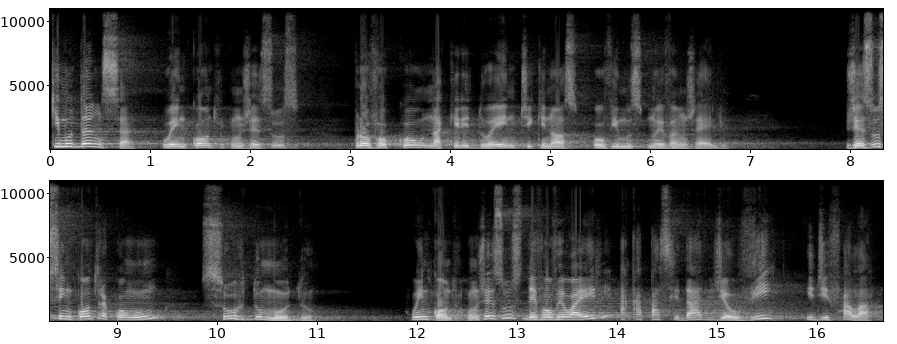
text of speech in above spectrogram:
Que mudança o encontro com Jesus provocou naquele doente que nós ouvimos no Evangelho? Jesus se encontra com um surdo-mudo. O encontro com Jesus devolveu a ele a capacidade de ouvir e de falar.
